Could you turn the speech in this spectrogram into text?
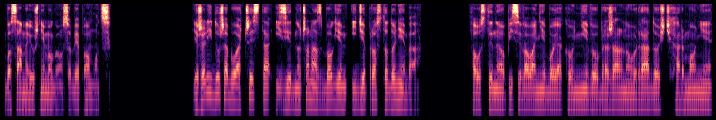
bo same już nie mogą sobie pomóc. Jeżeli dusza była czysta i zjednoczona z Bogiem, idzie prosto do nieba. Faustyna opisywała niebo jako niewyobrażalną radość, harmonię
